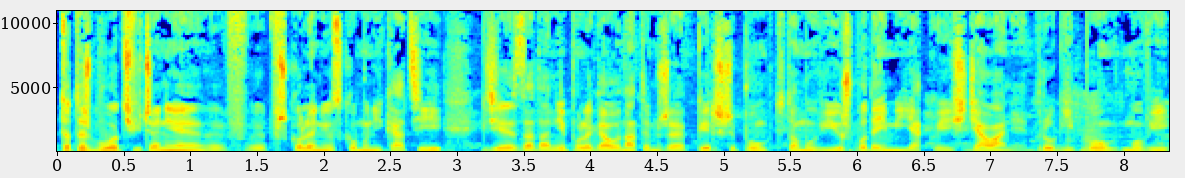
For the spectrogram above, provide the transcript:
to też było ćwiczenie w, w szkoleniu z komunikacji, gdzie zadanie polegało na tym, że pierwszy punkt to mówi już podejmij jakieś działanie, drugi punkt mówi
